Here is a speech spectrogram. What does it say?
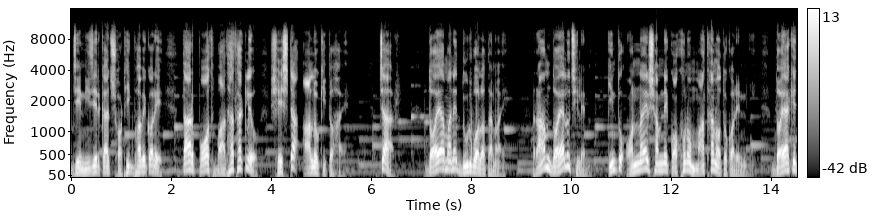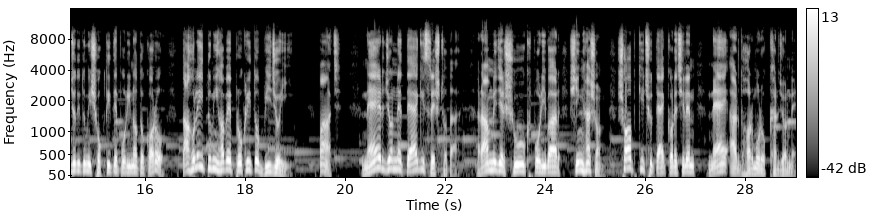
যে নিজের কাজ সঠিকভাবে করে, তার পথ বাধা থাকলেও শেষটা আলোকিত হয়। চার দয়া মানে দুর্বলতা নয়। রাম দয়ালু ছিলেন, কিন্তু অন্যায়ের সামনে কখনো মাথা নত করেননি। দয়াকে যদি তুমি শক্তিতে পরিণত করো, তাহলেই তুমি হবে প্রকৃত বিজয়ী। পাঁচ, ন্যায়ের জন্যে ত্যাগই শ্রেষ্ঠতা। রাম নিজের সুখ, পরিবার, সিংহাসন সব কিছু ত্যাগ করেছিলেন ন্যায় আর ধর্ম রক্ষার জন্যে,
